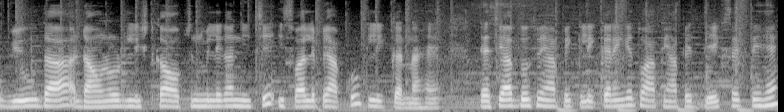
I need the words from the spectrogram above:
व्यू द डाउनलोड लिस्ट का ऑप्शन मिलेगा नीचे। इस वाले पे आपको क्लिक करना है। जैसे आप दोस्तों यहाँ पे क्लिक करेंगे तो आप यहाँ पे देख सकते हैं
